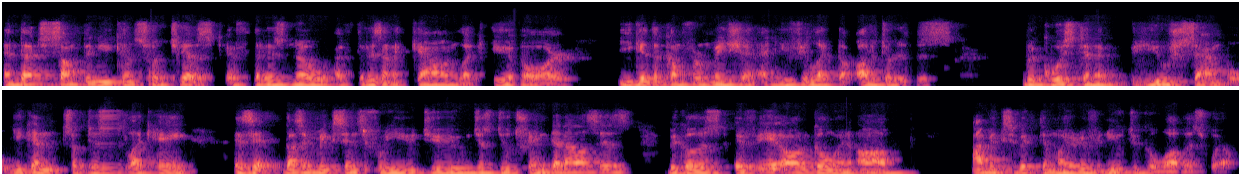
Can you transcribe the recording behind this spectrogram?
and that's something you can suggest if there is no, if there is an account like AR you get the confirmation and you feel like the auditor is requesting a huge sample. You can suggest like, hey, is it does it make sense for you to just do trend analysis? Because if AR going up, I'm expecting my revenue to go up as well.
